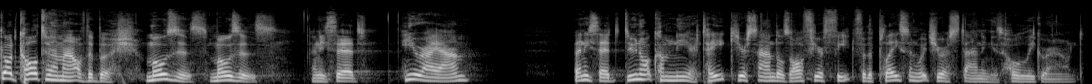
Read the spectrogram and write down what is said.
God called to him out of the bush, Moses, Moses. And he said, Here I am. Then he said, Do not come near. Take your sandals off your feet, for the place in which you are standing is holy ground.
